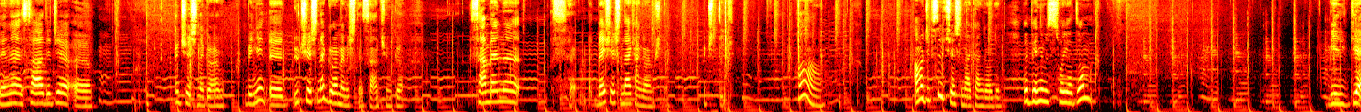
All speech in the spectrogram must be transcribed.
beni sadece 3 yaşına gör beni 3 yaşında görmemiştin sen çünkü. Sen beni 5 yaşındayken görmüştün. 3 değil. Ha. Ama Cips'i 3 yaşındayken gördün. Ve benim soyadım Bilge.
